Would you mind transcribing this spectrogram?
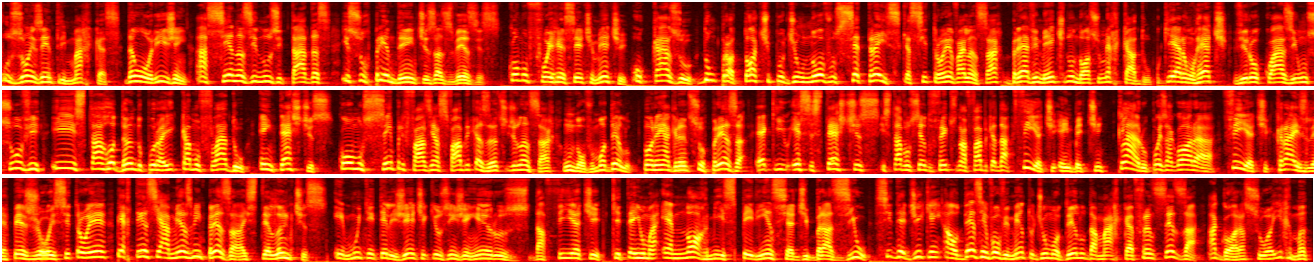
fusões entre marcas dão origem a cenas inusitadas e surpreendentes às vezes como foi recentemente o caso de um protótipo de um novo C3 que a Citroën vai lançar brevemente no nosso mercado. O que era um hatch virou quase um SUV e está rodando por aí camuflado em testes, como sempre fazem as fábricas antes de lançar um novo modelo. Porém, a grande surpresa é que esses testes estavam sendo feitos na fábrica da Fiat em Betim. Claro, pois agora Fiat, Chrysler, Peugeot e Citroën pertencem à mesma empresa, a Stellantis. E muito inteligente que os engenheiros da Fiat, que têm uma enorme experiência de Brasil, se dediquem ao desenvolvimento de um modelo da marca francesa, agora sua irmã.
